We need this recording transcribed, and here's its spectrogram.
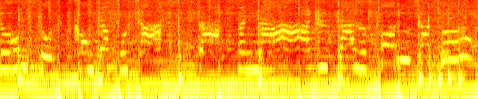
สูงสุดของพระพุทธศาสนาคือการหลุดพ้นจากทุกข์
